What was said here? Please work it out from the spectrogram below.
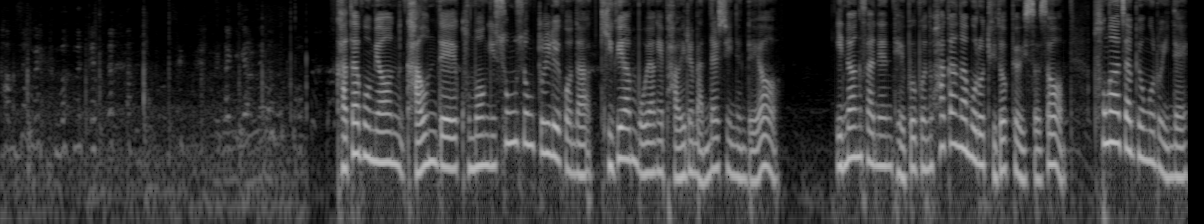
감상을 그만해. 자기가 찍어놓고. 가다 보면 가운데 구멍이 숭숭 뚫리거나 기괴한 모양의 바위를 만날 수 있는데요. 인왕산은 대부분 화강암으로 뒤덮여 있어서 풍화작용으로 인해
